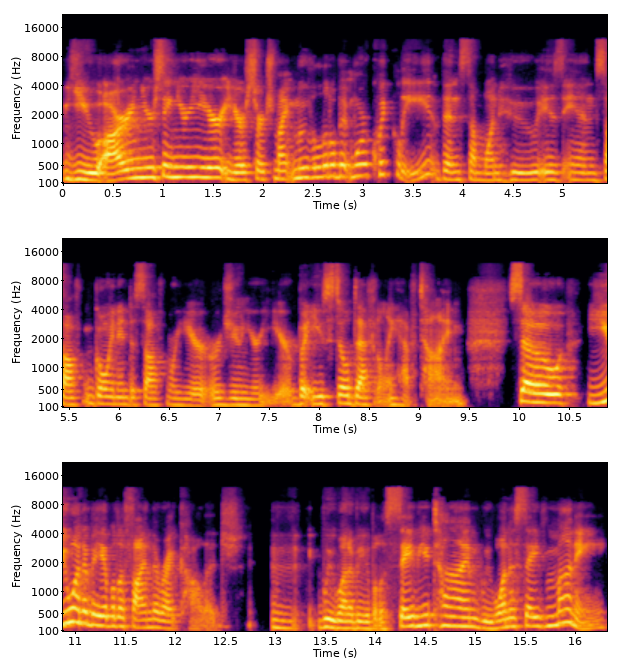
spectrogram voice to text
you are in your senior year, your search might move a little bit more quickly than someone who is in soft going into sophomore year or junior year, but you still definitely have time. So you want to be able to find the right college. We want to be able to save you time. We want to save money.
